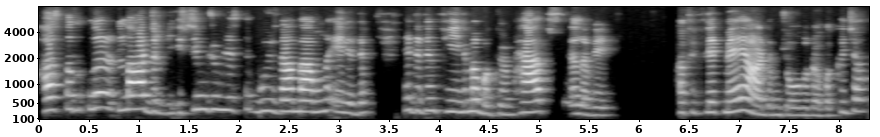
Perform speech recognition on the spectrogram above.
Hastalıklardır bir isim cümlesi. Bu yüzden ben bunu eledim. Ne dedim? Fiilime bakıyorum. Helps elevate. Hafifletmeye yardımcı olur'a bakacağım.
